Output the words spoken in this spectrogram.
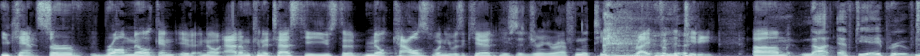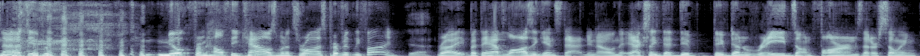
You can't serve raw milk, and you know Adam can attest. He used to milk cows when he was a kid, He used to drink it right from the teeth. right from the titty. Um, not FDA approved. Now, that's the milk from healthy cows when it's raw is perfectly fine. Yeah. Right. But they have laws against that, you know. And they, actually, that they've they've done raids on farms that are selling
